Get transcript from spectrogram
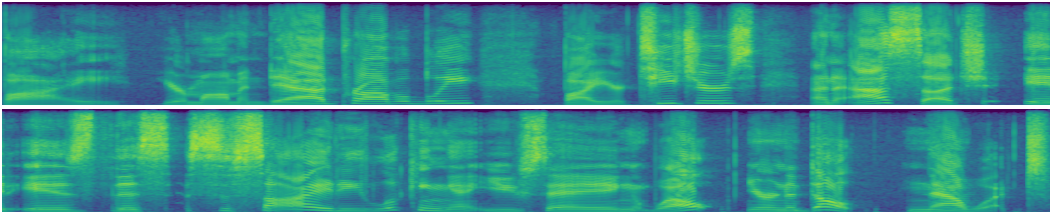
by your mom and dad, probably, by your teachers, and as such, it is this society looking at you saying, Well, you're an adult, now what?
